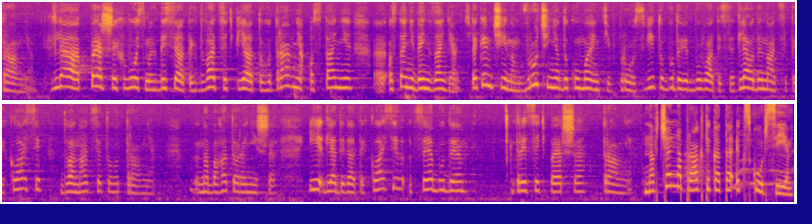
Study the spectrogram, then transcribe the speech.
травня. Для перших, 8, 10, 25 травня останні, е, останній день занять. Таким чином, вручення документів про освіту буде відбуватися для 11 класів 12 травня, набагато раніше. І для 9 класів це буде 31 травня. Навчальна практика та екскурсії,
